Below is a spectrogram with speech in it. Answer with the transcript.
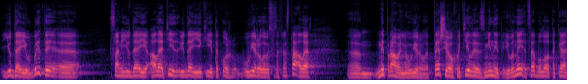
юдеї вбити, е, самі юдеї, але ті юдеї, які також увірили в Ісуса Христа, але е, неправильно увірували, теж його хотіли змінити. І вони це було таке.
